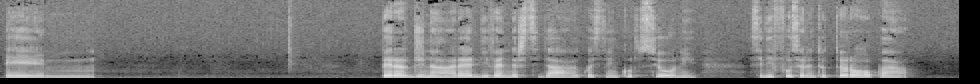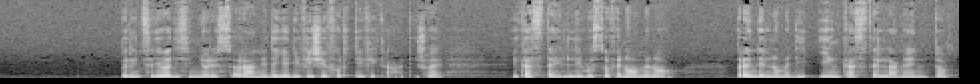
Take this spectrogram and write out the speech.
e ehm, per arginare e difendersi da queste incursioni si diffusero in tutta Europa, per iniziativa di signori e sovrani, degli edifici fortificati, cioè i castelli. Questo fenomeno prende il nome di incastellamento.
